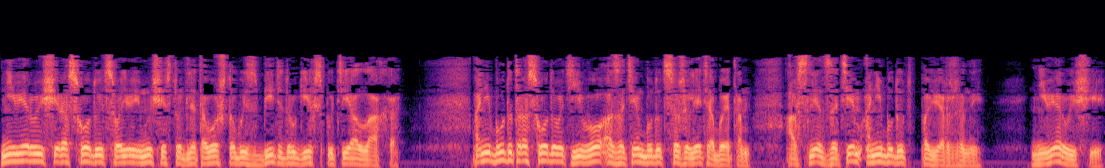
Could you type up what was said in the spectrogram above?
неверующие расходуют свое имущество для того, чтобы сбить других с пути Аллаха. Они будут расходовать его, а затем будут сожалеть об этом, а вслед за тем они будут повержены. Неверующие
